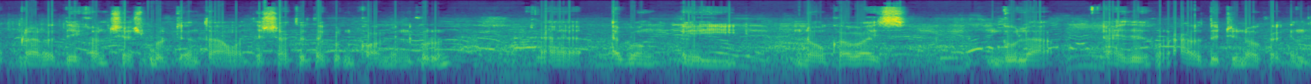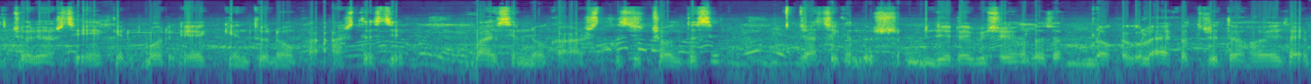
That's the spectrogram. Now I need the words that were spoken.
আপনারা দেখুন শেষ পর্যন্ত আমাদের সাথে দেখুন কমেন্ট করুন এবং এই নৌকাবাস গুলা, এই দেখুন, আরও দুটি নৌকা কিন্তু চলে আসছে, একের পর এক কিন্তু নৌকা আসতেছে বাইশের নৌকা আসতেছে, চলতেছে, যাচ্ছে কিন্তু যেটা বিষয় হলো যে নৌকাগুলো একত্রিত হয়ে যায়,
